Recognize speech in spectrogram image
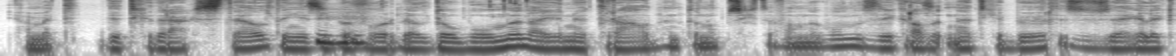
ja, met dit gedrag stelt en je ziet mm -hmm. bijvoorbeeld de wonden, dat je neutraal bent ten opzichte van de wonden, zeker als het net gebeurd is. Dus eigenlijk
